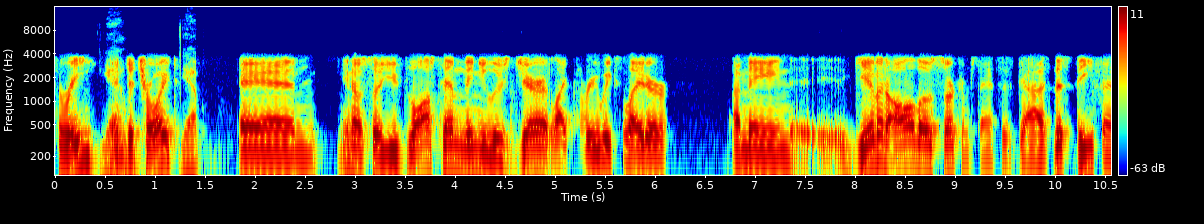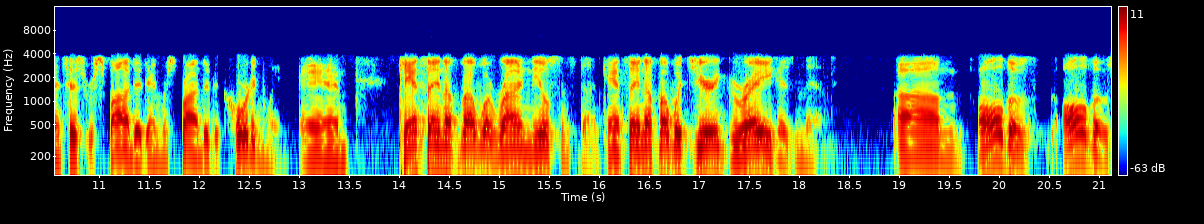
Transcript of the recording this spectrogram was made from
three Yeah. in Detroit. Yep. And you know, so you've lost him, then you lose Jarrett like three weeks later. I mean, given all those circumstances, guys, this defense has responded and responded accordingly. And can't say enough about what Ryan Nielsen's done. Can't say enough about what Jerry Gray has meant. Um, all those all those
